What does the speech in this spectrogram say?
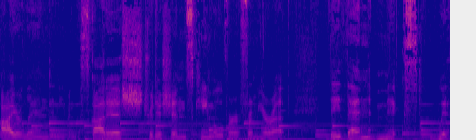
Ireland and even the Scottish traditions came over from Europe. They then mixed with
